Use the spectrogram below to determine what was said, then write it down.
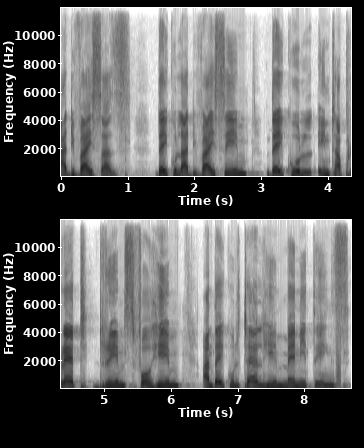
advisors. They could advise him, they could interpret dreams for him, and they could tell him many things.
